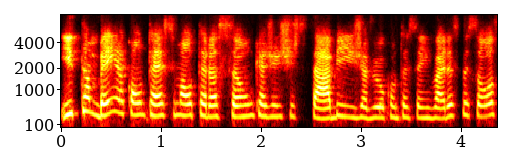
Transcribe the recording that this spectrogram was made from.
E também acontece uma alteração que a gente sabe e já viu acontecer em várias pessoas,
